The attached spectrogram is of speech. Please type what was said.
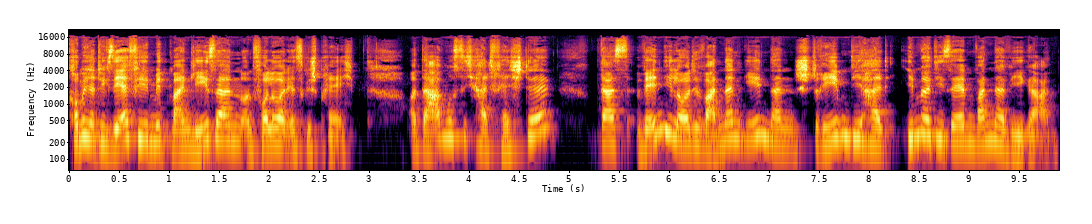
komme ich natürlich sehr viel mit meinen Lesern und Followern ins Gespräch. Und da musste ich halt feststellen, dass wenn die Leute wandern gehen, dann streben die halt immer dieselben Wanderwege an.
